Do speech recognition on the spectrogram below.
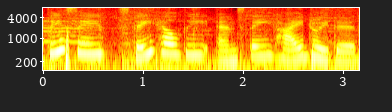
stay safe, stay healthy, and stay hydrated.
